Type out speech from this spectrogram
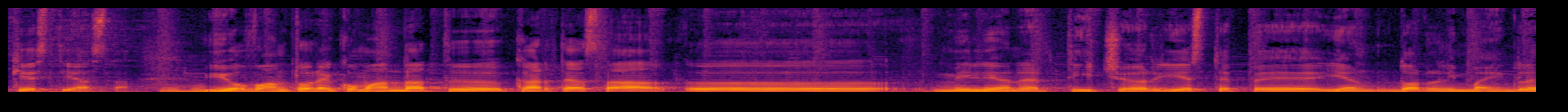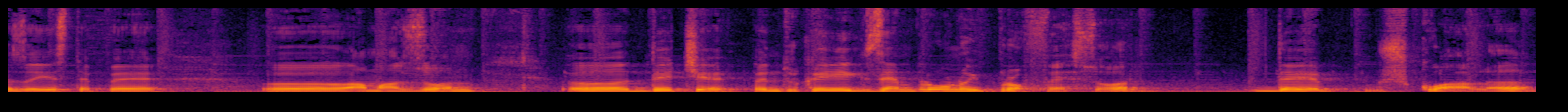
chestia asta. Uh-huh. Eu v-am tot recomandat uh, cartea asta uh, Millionaire Teacher, este pe, e doar în limba engleză, este pe uh, Amazon. Uh, de ce? Pentru că e exemplu unui profesor de școală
